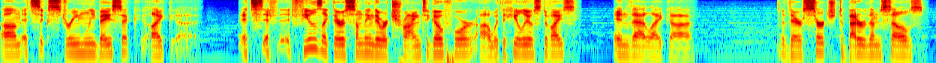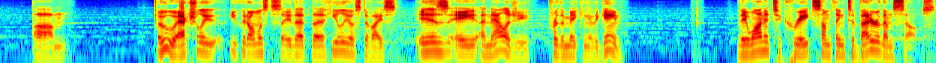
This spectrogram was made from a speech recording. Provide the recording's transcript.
um, it's extremely basic. Like, uh, it's it, it feels like there was something they were trying to go for uh, with the Helios device, in that like uh, their search to better themselves. Um, ooh, actually, you could almost say that the Helios device is a analogy for the making of the game. They wanted to create something to better themselves,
